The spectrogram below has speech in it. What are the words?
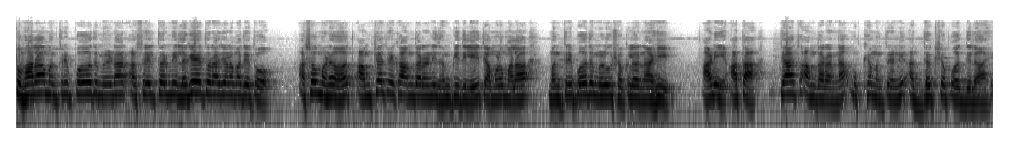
तुम्हाला मंत्रिपद मिळणार असेल तर मी लगेच राजीनामा देतो असं म्हणत आमच्याच एका आमदारांनी धमकी दिली. त्यामुळं मला मंत्रिपद मिळू शकलं नाही. आणि आता त्याच आमदारांना मुख्यमंत्र्यांनी अध्यक्षपद दिलं आहे.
